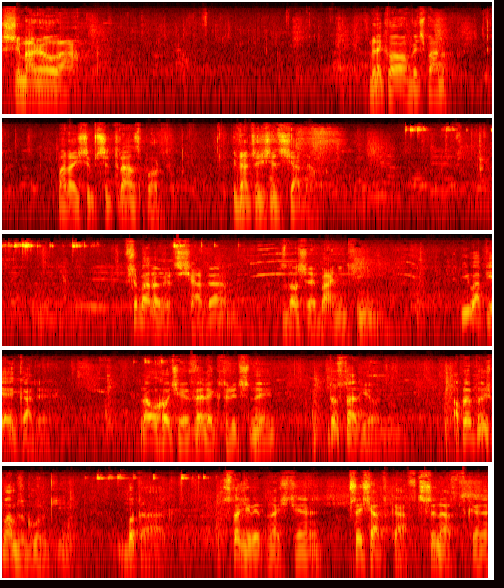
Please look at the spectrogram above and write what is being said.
Szymanowa. Mleko, wiesz pan, ma najszybszy transport. Inaczej się zsiada. W Szymanowiec siadam, znoszę bańki i łapię karę. Na Ochocie w elektryczny do stadionu. A już mam z górki. Bo tak, 119, przesiadka w trzynastkę,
